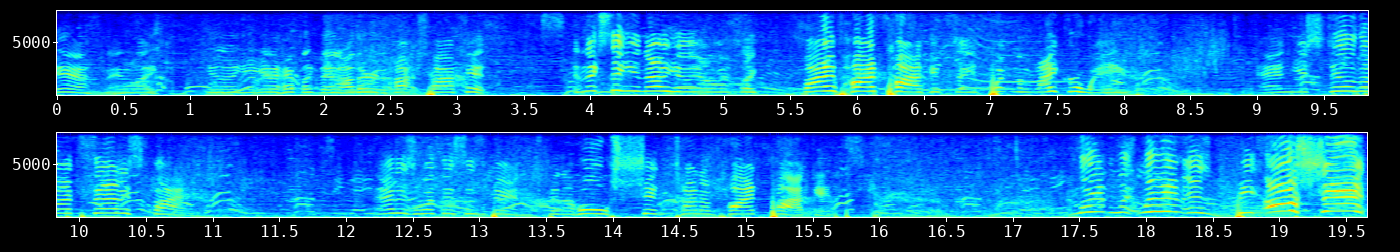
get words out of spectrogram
Yeah, and like, you know, you're gonna have like that other hot pocket. And next thing you know, you know, there's like five hot pockets that you put in the microwave, and you're still not satisfied. That is what this has been. It's been a whole shit ton of hot pockets. Liam, Liam is be- Oh shit!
